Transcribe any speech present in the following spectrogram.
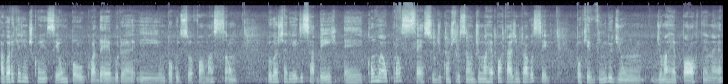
Agora que a gente conheceu um pouco a Débora e um pouco de sua formação, eu gostaria de saber é, como é o processo de construção de uma reportagem para você. Porque vindo de, um, de uma repórter, né,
